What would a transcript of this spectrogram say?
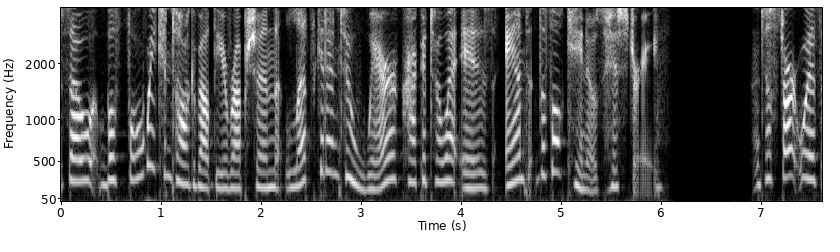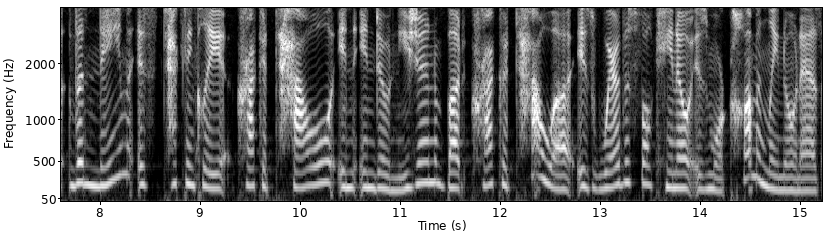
So, before we can talk about the eruption, let's get into where Krakatoa is and the volcano's history. To start with, the name is technically Krakatau in Indonesian, but Krakatoa is where this volcano is more commonly known as,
